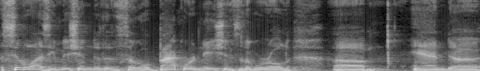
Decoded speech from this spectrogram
a civilizing mission to the so-called backward nations of the world, um, and uh,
